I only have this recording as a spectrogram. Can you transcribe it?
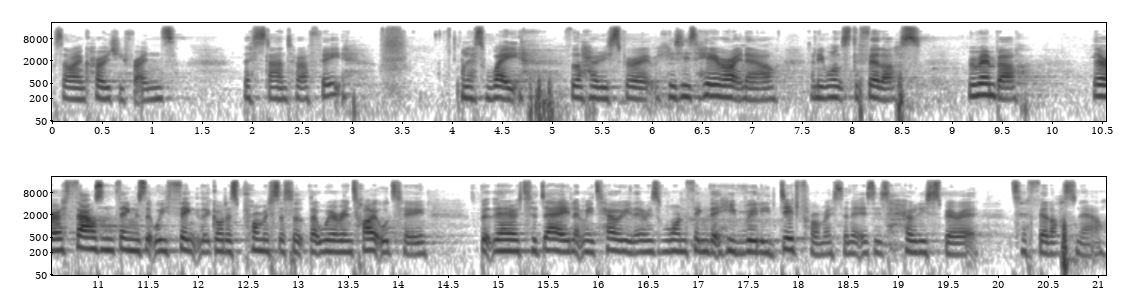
So I encourage you, friends, let's stand to our feet. Let's wait for the Holy Spirit because He's here right now and He wants to fill us. Remember, there are a thousand things that we think that God has promised us that we're entitled to. But there today, let me tell you, there is one thing that He really did promise, and it is His Holy Spirit to fill us now.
